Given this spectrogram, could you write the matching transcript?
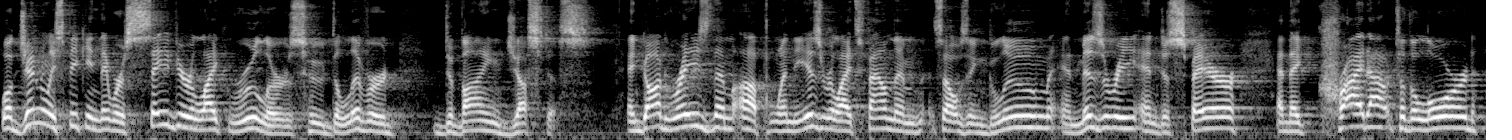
Well, generally speaking, they were savior like rulers who delivered divine justice. And God raised them up when the Israelites found themselves in gloom and misery and despair, and they cried out to the Lord,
